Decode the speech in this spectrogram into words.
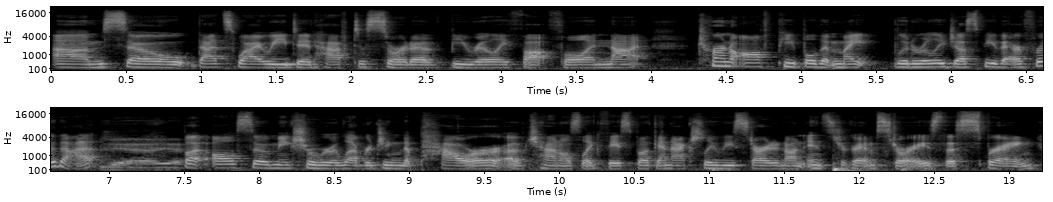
Um, so that's why we did have to sort of be really thoughtful and not turn off people that might literally just be there for that. Yeah, yeah. But also make sure we're leveraging the power of channels like Facebook. And actually, we started on Instagram stories this spring,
